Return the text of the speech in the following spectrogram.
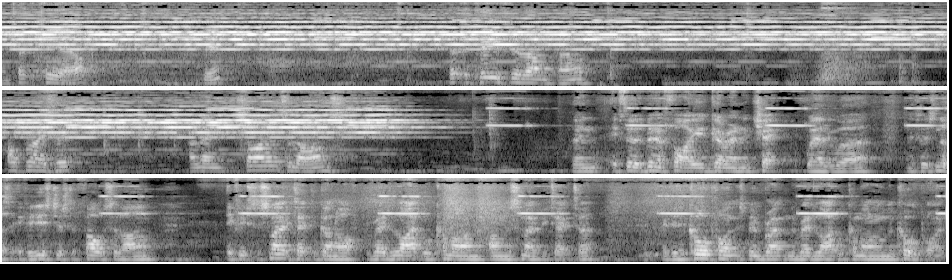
And take the key out. Yeah. Take the key for the alarm panel. And then silence alarms. Then if there had been a fire, you'd go around and check where they were. And if there's nothing, if it is just a false alarm, if it's the smoke detector gone off, the red light will come on on the smoke detector. If it's a call point that's been broken, the red light will come on on the call point.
